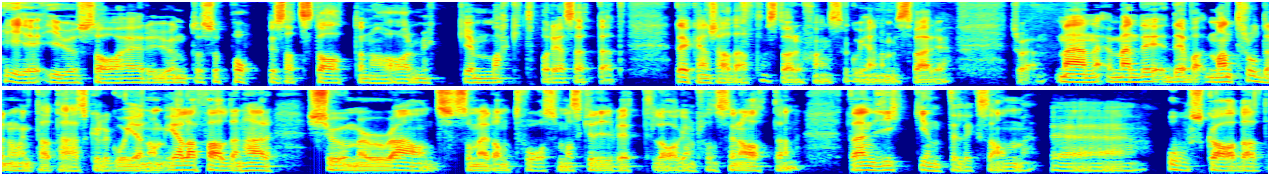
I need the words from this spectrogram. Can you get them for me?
i, i USA är det ju inte så poppis att staten har mycket makt på det sättet. Det kanske hade haft en större chans att gå igenom i Sverige, tror jag. Men, men det, det var, man trodde nog inte att det här skulle gå igenom. I alla fall den här Schumer Rounds, som är de två som har skrivit lagen från senaten, den gick inte liksom eh, oskadad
